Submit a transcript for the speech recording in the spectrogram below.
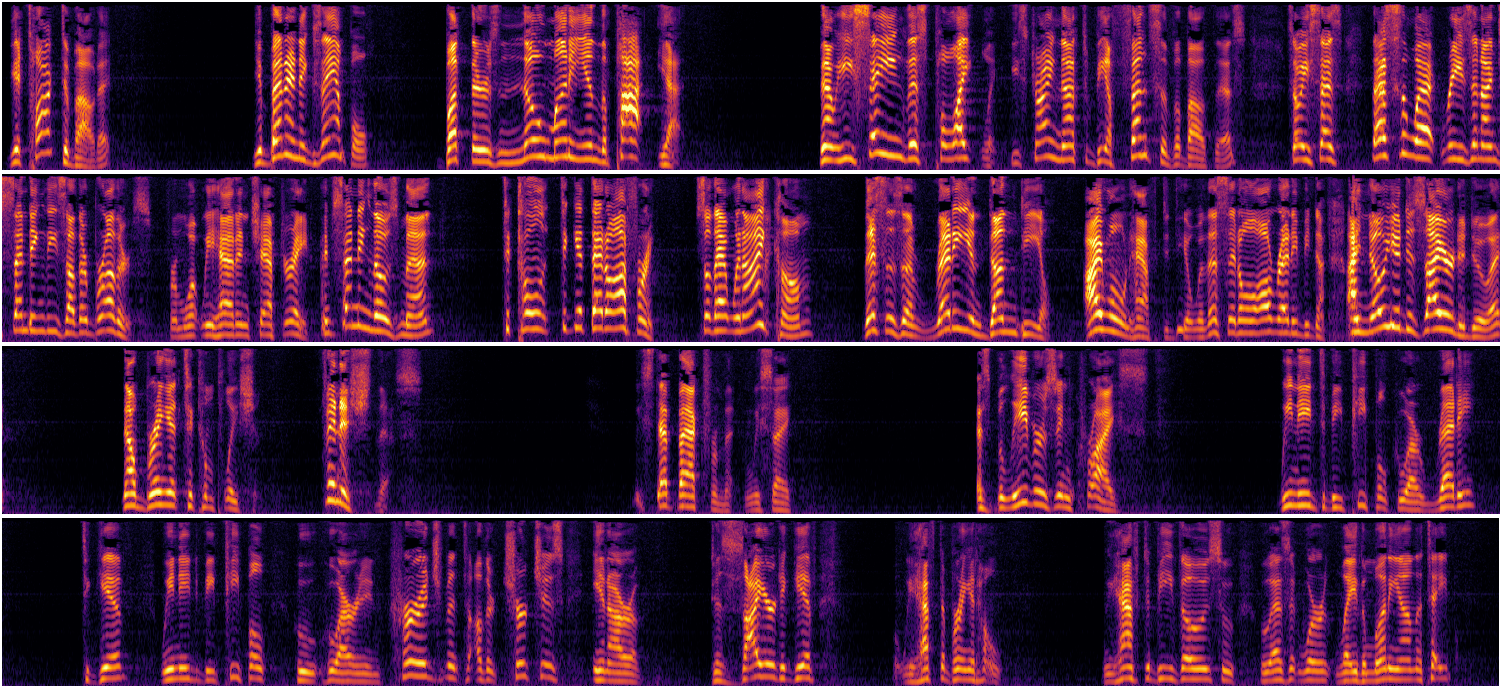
You talked about it. You've been an example, but there's no money in the pot yet. Now, he's saying this politely. He's trying not to be offensive about this. So he says, That's the reason I'm sending these other brothers from what we had in chapter 8. I'm sending those men to, call, to get that offering so that when I come, this is a ready and done deal. I won't have to deal with this. It'll already be done. I know you desire to do it. Now bring it to completion. Finish this. We step back from it and we say, as believers in Christ, we need to be people who are ready to give. We need to be people who, who are an encouragement to other churches in our desire to give. But we have to bring it home. We have to be those who, who as it were, lay the money on the table.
